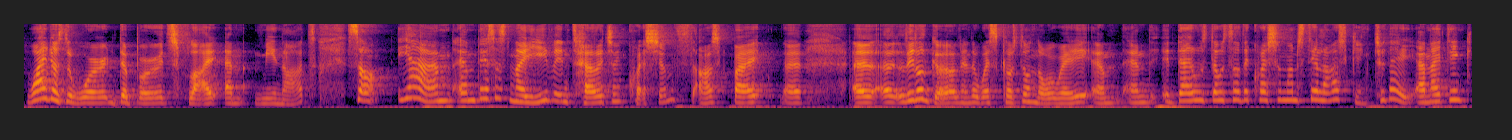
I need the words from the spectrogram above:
Why does the word the birds fly and me not? So yeah, and, and this is naive, intelligent questions asked by uh, a, a, little girl in the west coast of Norway, um, and those those are the questions I'm still asking today. And I think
